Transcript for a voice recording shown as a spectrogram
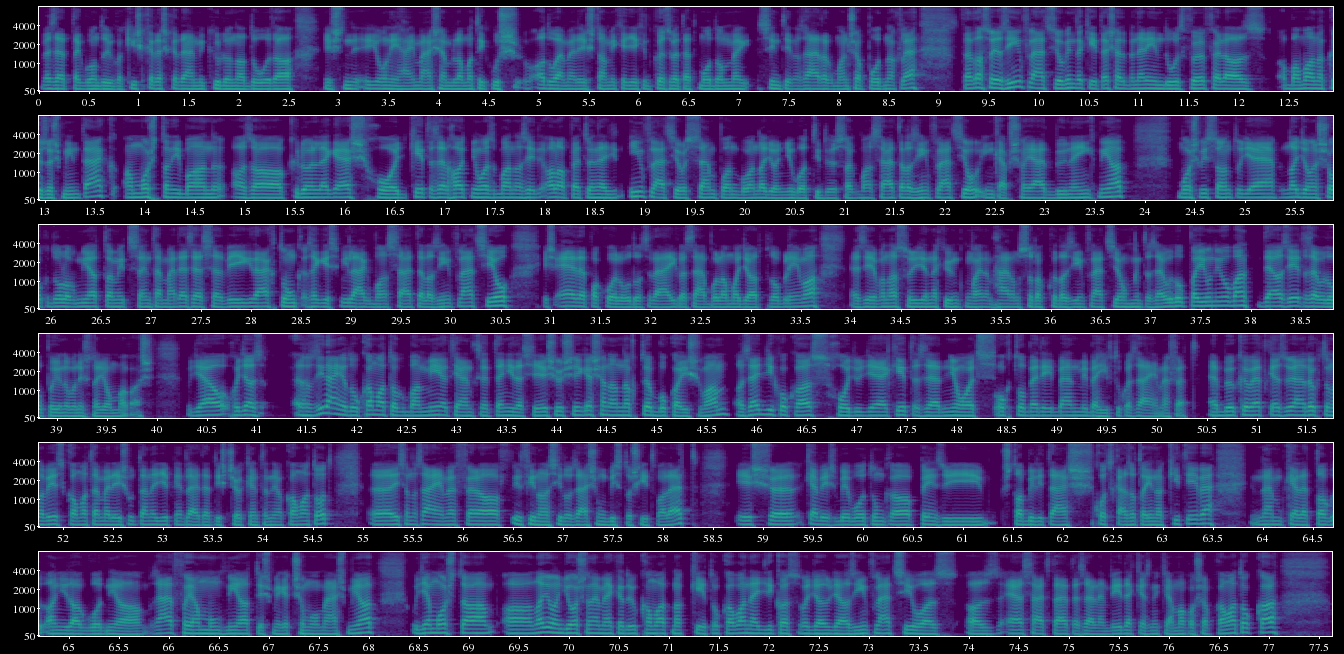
vezettek, gondoljunk a kiskereskedelmi különadóra, és jó néhány más emblematikus adóemelést, amik egyébként közvetett módon meg szintén az árakban csapódnak le. Tehát az, hogy az infláció mind a két esetben elindult fölfele, az abban vannak közös minták. A mostaniban az a különleges, hogy 2006-8-ban azért alapvetően egy inflációs szempontból nagyon nyugodt időszakban szállt el az infláció, inkább saját bűneink miatt. Most viszont ugye nagyon sok dolog miatt, amit szerintem már ezerszer végigrágtunk, az egész világban szállt el az infláció, és erre pakolódott rá igazából a magyar probléma. Ezért van az, hogy nekünk majdnem háromszor akkor az inflációnk, mint az Európai Unióban, de azért az Európai Unióban is nagyon magas. Ugye, hogy az ez az irányadó kamatokban miért jelentkezett ennyire szélsőségesen, annak több oka is van. Az egyik ok az, hogy ugye 2008. októberében mi behívtuk az IMF-et. Ebből következően rögtön a vészkamatemelés után egyébként lehetett is csökkenteni a kamatot, hiszen az IMF-fel a finanszírozásunk biztosítva lett, és kevésbé voltunk a pénzügyi stabilitás kockázatainak kitéve, nem kellett annyira aggódni az árfolyamunk miatt, és még egy csomó más miatt. Ugye most a, a nagyon gyorsan emelkedő kamatnak két oka van. Egyik az, hogy ugye az infláció az, az elszállt, tehát ez ellen védekezni kell magasabb kamatokkal.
